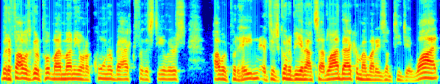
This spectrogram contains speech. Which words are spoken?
But if I was going to put my money on a cornerback for the Steelers, I would put Haden. If there's going to be an outside linebacker, my money's on TJ Watt.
